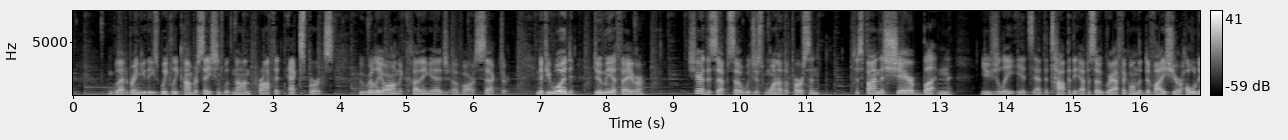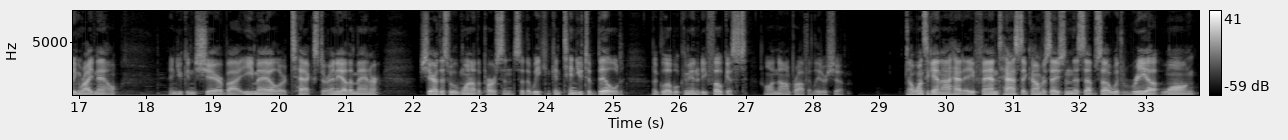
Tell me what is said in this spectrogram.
I'm glad to bring you these weekly conversations with nonprofit experts who really are on the cutting edge of our sector. And if you would, do me a favor, share this episode with just one other person. Just find the share button. Usually it's at the top of the episode graphic on the device you're holding right now and you can share by email or text or any other manner. Share this with one other person so that we can continue to build a global community focused on nonprofit leadership. Now, once again, I had a fantastic conversation this episode with Rhea Wong,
